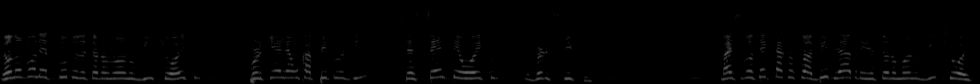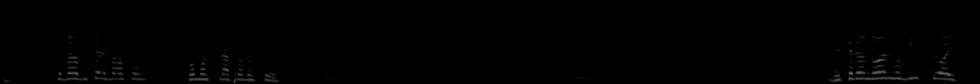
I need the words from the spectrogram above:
Eu não vou ler tudo Deuteronômio 28, porque ele é um capítulo de 68 versículos. Mas se você que está com a sua Bíblia, abre Deuteronômio 28. Você vai observar o que eu vou mostrar para você. Deuteronômio 28.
